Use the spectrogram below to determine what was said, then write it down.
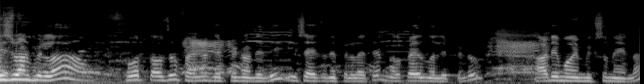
ఈశ్వన్ పిల్ల ఫోర్ థౌజండ్ ఫైవ్ హండ్రెడ్ చెప్పిండు అండి ఇది. ఈ సైజు ఉన్న పిల్ల అయితే నలభై ఐదు వందలు చెప్పిండు. ఆడిమో మిక్స్ ఉన్నాయి ఇలా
